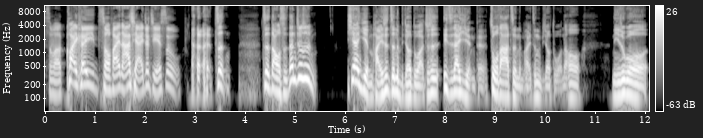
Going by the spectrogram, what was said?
什么快可以手牌拿起来就结束？这这倒是，但就是。现在演牌是真的比较多啊，就是一直在演的做大阵的牌真的比较多。然后你如果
